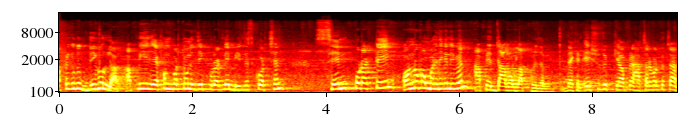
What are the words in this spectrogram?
আপনি কিন্তু দ্বিগুণ লাভ। আপনি এখন বর্তমানে যে প্রোডাক্ট নিয়ে বিজনেস করছেন সেম প্রোডাক্টেই অন্য কোম্পানি থেকে নেবেন আপনি ডাবল লাভ হয়ে যাবে। দেখেন এই সুযোগ কি আপনি হাজার করতে চান?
